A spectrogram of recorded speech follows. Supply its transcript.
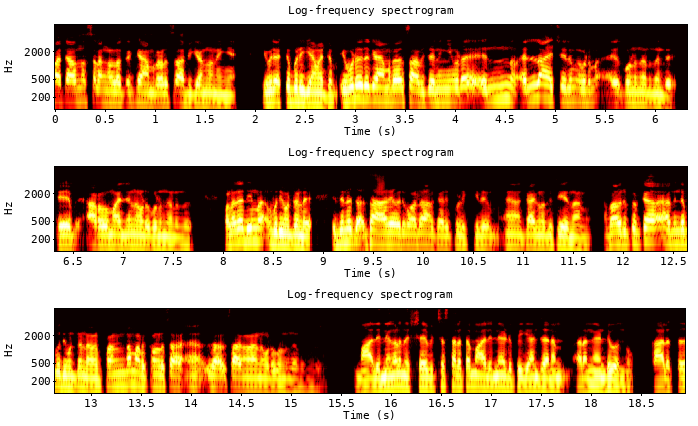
പറ്റാവുന്ന സ്ഥലങ്ങളിലൊക്കെ ക്യാമറകൾ സ്ഥാപിക്കാൻ തുടങ്ങി ഇവരൊക്കെ പിടിക്കാൻ പറ്റും. ഇവിടെ ഒരു ക്യാമറ സ്ഥാപിച്ചിട്ടുണ്ടെങ്കിൽ ഇവിടെ എന്നും എല്ലാ ആഴ്ചയിലും ഇവിടെ കൊണ്ടുവന്നിരുന്നുണ്ട് അറവ് മാലിന്യം ഇവിടെ കൊണ്ടുവന്നിരുന്നത് വളരെയധികം ബുദ്ധിമുട്ടുണ്ട്. ഇതിന് താഴെ ഒരുപാട് ആൾക്കാർ കുളിക്കലും കാര്യങ്ങളൊക്കെ ചെയ്യുന്നതാണ്. അപ്പോൾ അവർക്കൊക്കെ അതിന്റെ ബുദ്ധിമുട്ടുണ്ടാകും പണ്ട മടക്കമുള്ള സാധനങ്ങളാണ് ഇവിടെ കൊണ്ടുവന്നിരുന്നത് മാലിന്യങ്ങൾ നിക്ഷേപിച്ച സ്ഥലത്തെ മാലിന്യം എടുപ്പിക്കാൻ ജനം ഇറങ്ങേണ്ടി വന്നു. കാലത്ത്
